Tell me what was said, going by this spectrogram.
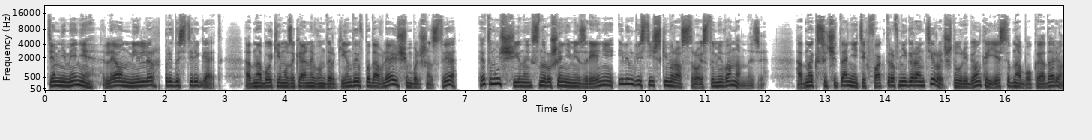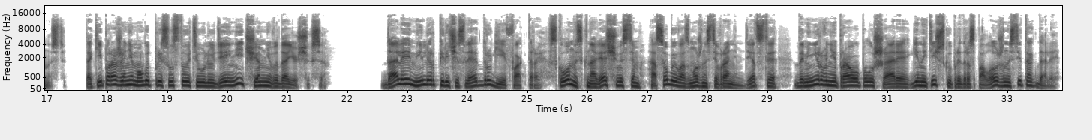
Тем не менее, Леон Миллер предостерегает. Однобокие музыкальные вундеркинды в подавляющем большинстве — это мужчины с нарушениями зрения и лингвистическими расстройствами в анамнезе. Однако сочетание этих факторов не гарантирует, что у ребенка есть однобокая одаренность. Такие поражения могут присутствовать и у людей, ничем не выдающихся. Далее Миллер перечисляет другие факторы. Склонность к навязчивостям, особые возможности в раннем детстве, доминирование правого полушария, генетическую предрасположенность и так далее.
